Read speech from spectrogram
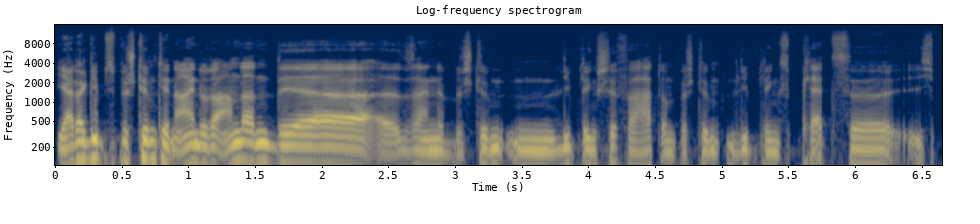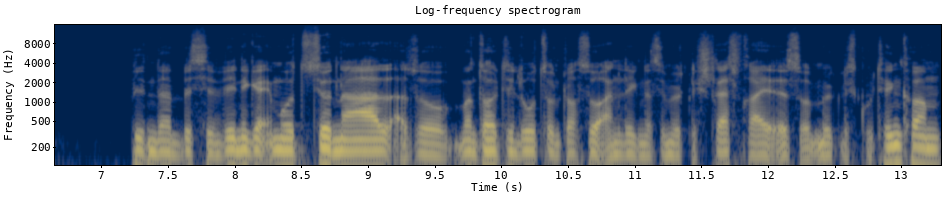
Ja, da gibt's bestimmt den einen oder anderen, der äh, seine bestimmten Lieblingsschiffe hat und bestimmten Lieblingsplätze. Ich bin da ein bisschen weniger emotional. Also man sollte die Lotsung doch so anlegen, dass sie möglichst stressfrei ist und möglichst gut hinkommen.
